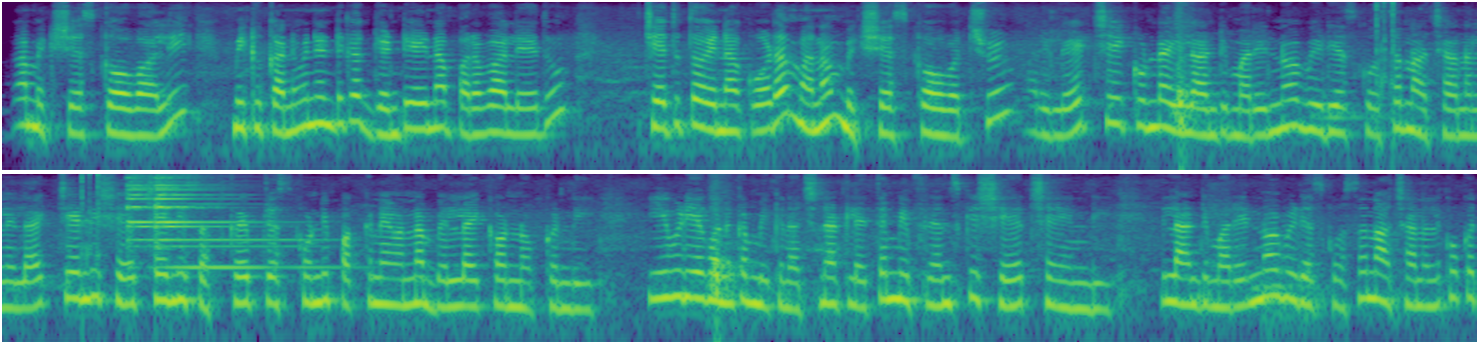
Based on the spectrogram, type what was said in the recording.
బాగా మిక్స్ చేసుకోవాలి. మీకు కన్వీనియంట్గా గంటి అయినా పర్వాలేదు. చేతితో అయినా కూడా మనం మిక్స్ చేసుకోవచ్చు. మరి లేట్ చేయకుండా ఇలాంటి మరెన్నో వీడియోస్ కోసం నా ఛానల్ని లైక్ చేయండి షేర్ చేయండి సబ్స్క్రైబ్ చేసుకోండి. పక్కనే ఉన్న బెల్ ఐకాన్ నొక్కండి. ఈ వీడియో కనుక మీకు నచ్చినట్లయితే మీ ఫ్రెండ్స్కి షేర్ చేయండి. ఇలాంటి మరెన్నో వీడియోస్ కోసం నా ఛానల్కి ఒక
